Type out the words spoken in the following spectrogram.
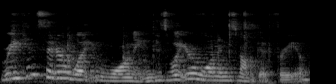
Reconsider what you're wanting because what you're wanting is not good for you.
